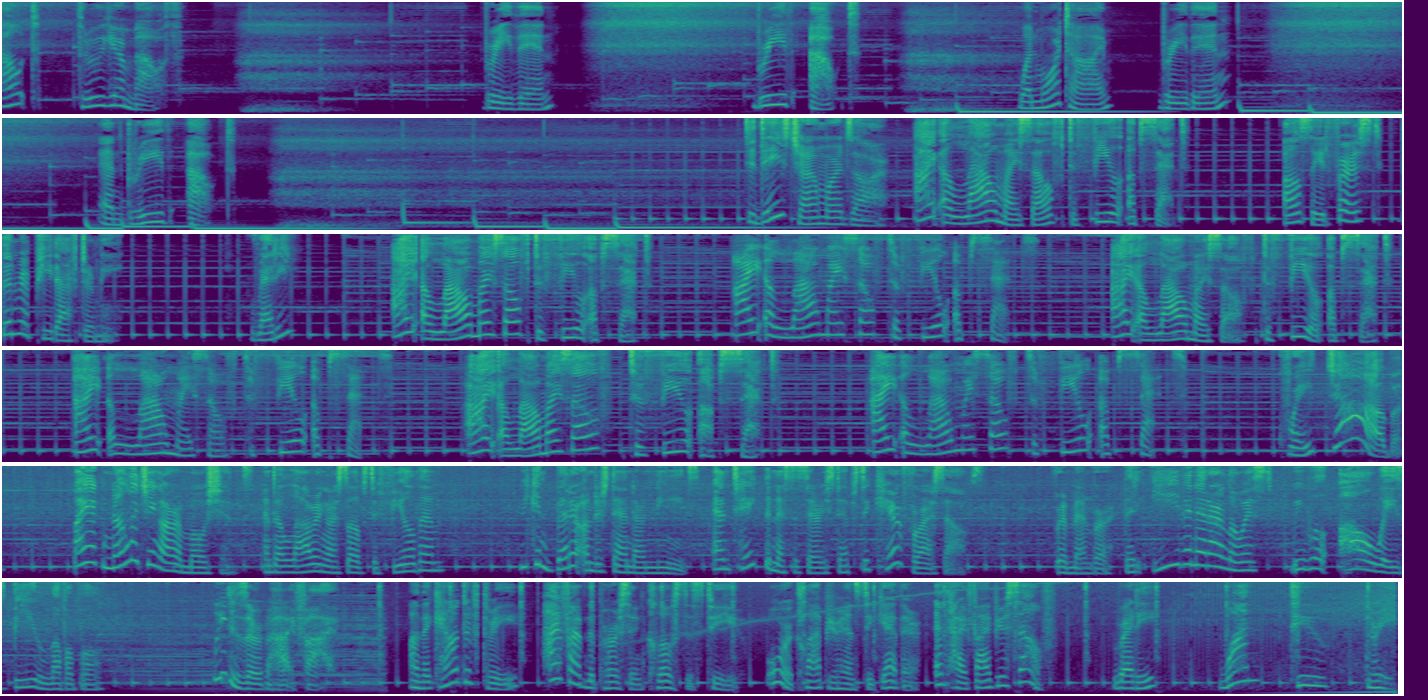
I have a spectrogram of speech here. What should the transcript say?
out through your mouth. Breathe in, breathe out. One more time. Breathe in and breathe out. Today's charm words are I allow myself to feel upset. I'll say it first, then repeat after me. Ready? I allow myself to feel upset. I allow myself to feel upset. I allow myself to feel upset. I allow myself to feel upset. I allow myself to feel upset. I allow myself to feel upset. Great job! By acknowledging our emotions and allowing ourselves to feel them, we can better understand our needs and take the necessary steps to care for ourselves. Remember that even at our lowest, we will always be lovable. We deserve a high five. On the count of three, high five the person closest to you, or clap your hands together and high five yourself. Ready? One, two, three.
